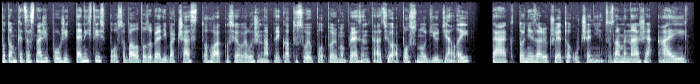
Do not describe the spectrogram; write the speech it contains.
potom, keď sa snaží použiť ten istý spôsob alebo zobrať iba čas toho, ako si hovoril, že napríklad tú svoju podpornú prezentáciu a posunúť ju ďalej, tak to nezaručuje to učenie. To znamená, že aj k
